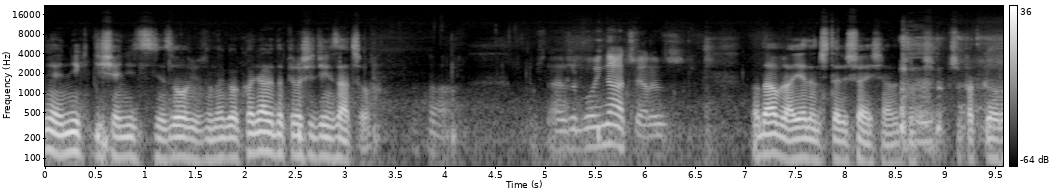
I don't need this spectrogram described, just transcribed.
nie, nikt dzisiaj nic nie złowił, żadnego konia, ale dopiero się dzień zaczął. Aha. Myślałem, że było inaczej, ale już No dobra, 1, 4, 6, ale to przy, przypadkowo.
